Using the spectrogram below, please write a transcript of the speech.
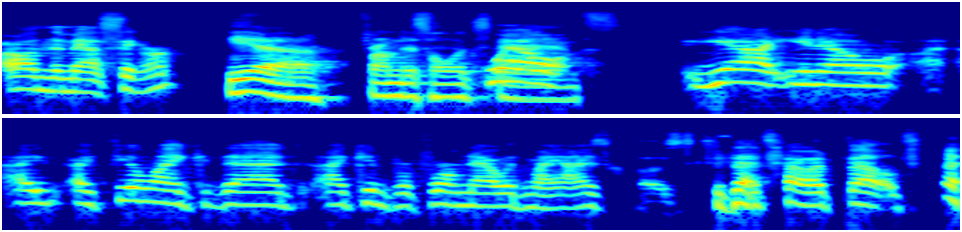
On The Masked Singer? Yeah, from this whole experience. Well, yeah, you know, I I feel like that I can perform now with my eyes closed because that's how it felt.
